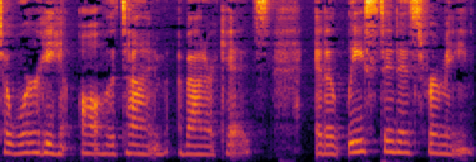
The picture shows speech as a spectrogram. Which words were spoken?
to worry all the time about our kids. At least it is for me.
